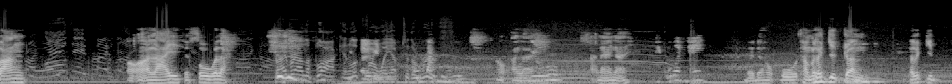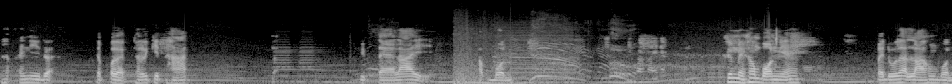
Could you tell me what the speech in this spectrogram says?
บัง เอาอะไร จะสู้วะล่ะ Drive around the block and look for a way up to the roof. เอาอะไรวิวอะไหนไหนพี่อ้วนไงเดี๋ยวเดี๋ยวกูทำภารกิจก่อนภารกิจไอ้นี่ด้วย จะเปิดภารกิจฮาร์ดบีบแต่ไล่ขับบนพี่ทำอะไรนะขึ้นไปข้างบนไง ไปดูลาดราวข้างบน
